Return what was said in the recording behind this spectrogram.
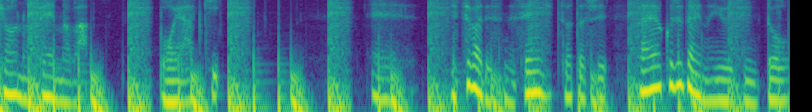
今日のテーマはぼやき、えー、実はですね先日私大学時代の友人と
